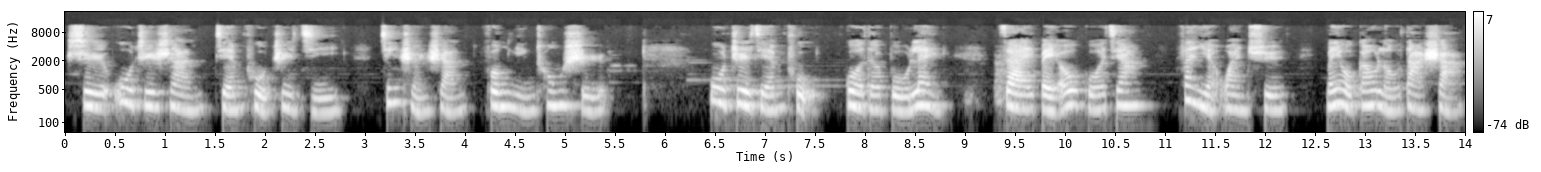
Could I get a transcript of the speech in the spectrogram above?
是物质上简朴至极，精神上丰盈充实。物质简朴，过得不累。在北欧国家，放眼望去，没有高楼大厦，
